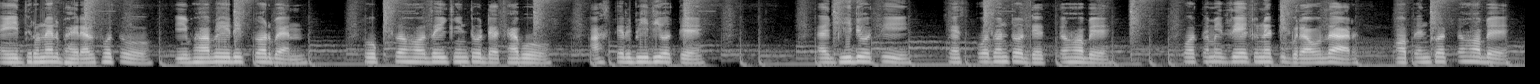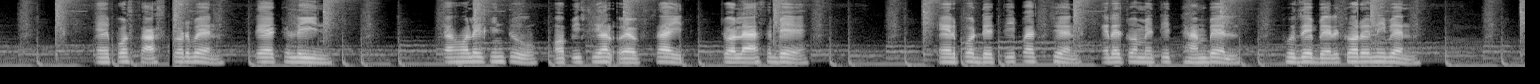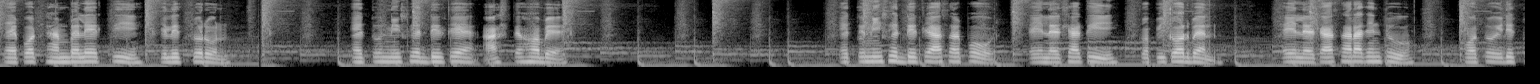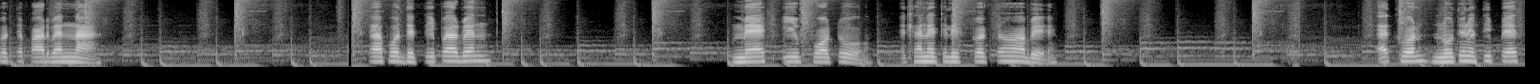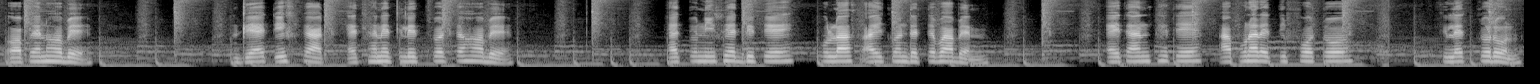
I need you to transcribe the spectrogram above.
এই ধরনের viral photo কীভাবে এডিট করবেন? খুব সহজেই কিন্তু দেখাবো আজকের ভিডিওতে। তাই ভিডিওটি শেষ পর্যন্ত দেখতে হবে। প্রথমে যে কোনো একটি ব্রাউজার ওপেন করতে হবে। এরপর সার্চ করবেন টেক লিন। তাহলে কিন্তু অফিসিয়াল ওয়েবসাইট চলে আসবে। এরপর দেখতেই পাচ্ছেন এরকম একটি থাম্বেল খুঁজে বের করে নেবেন। এরপর থাম্বেলে একটি ক্লিক করুন। একটু নিচের দিকে আসতে হবে। একটু নিচের দিকে আসার পর এই লেখাটি কপি করবেন। এই লেখা ছাড়া কিন্তু ফটো এডিট করতে পারবেন না। তারপর দেখতে পারবেন ম্যাট ই ফটো এখানে ক্লিক করতে হবে। এখন নতুন একটি পেজ ওপেন হবে। গেট স্টার্ট এখানে ক্লিক করতে হবে। একটু নিচের দিকে প্লাস আইকন দেখতে পাবেন। এখান থেকে আপনার একটি ফটো সিলেক্ট করুন।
